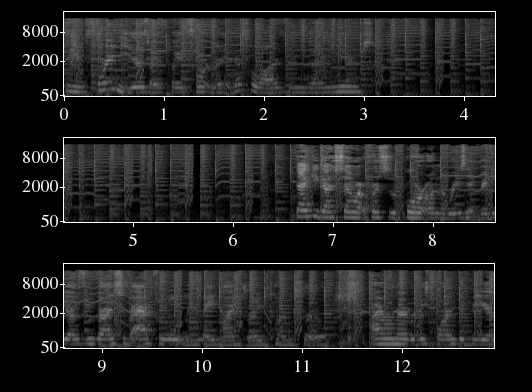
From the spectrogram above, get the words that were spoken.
I mean, three years I played Fortnite. That's a lot of done years. Thank you guys so much for support on the recent videos. You guys have absolutely made my dream come true. I remember just wanting to be a,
